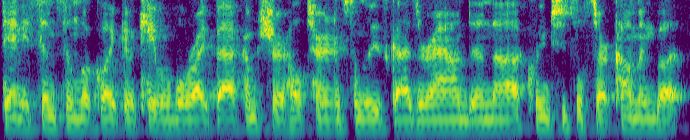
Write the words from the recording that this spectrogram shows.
Danny Simpson look like a capable right back. I'm sure he'll turn some of these guys around, and uh, clean sheets will start coming. But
